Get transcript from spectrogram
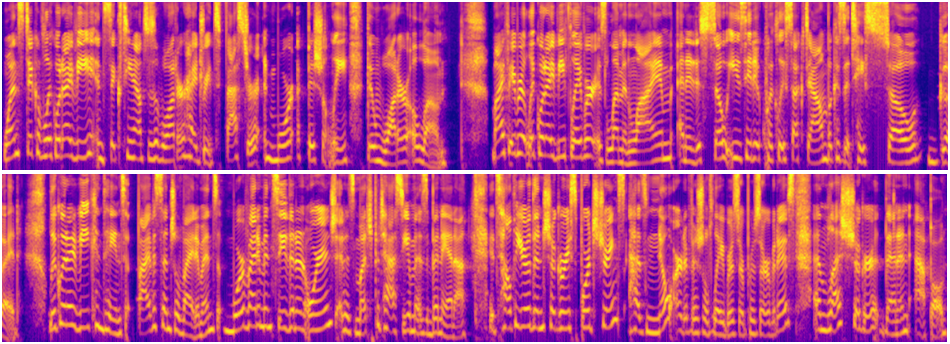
One stick of Liquid IV in 16 ounces of water hydrates faster and more efficiently than water alone. My favorite Liquid IV flavor is lemon lime, and it is so easy to quickly suck down because it tastes so good. Liquid IV contains five essential vitamins, more vitamin C than an orange, and as much potassium as a banana. It's healthier than sugary sports drinks, has no artificial flavors or preservatives, and less sugar than an apple.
